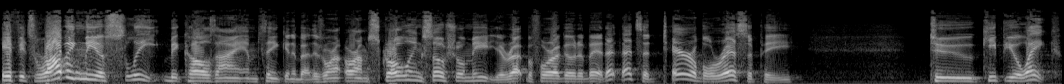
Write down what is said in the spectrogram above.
If it's robbing me of sleep because I am thinking about this, or, I'm scrolling social media right before I go to bed, that, that's a terrible recipe to keep you awake.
